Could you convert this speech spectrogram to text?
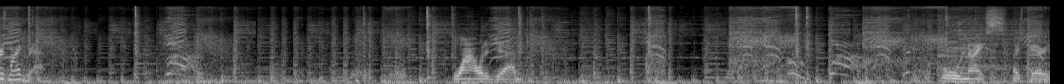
Where's my grab? Wow, what a jab. Oh, nice. Nice parry.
